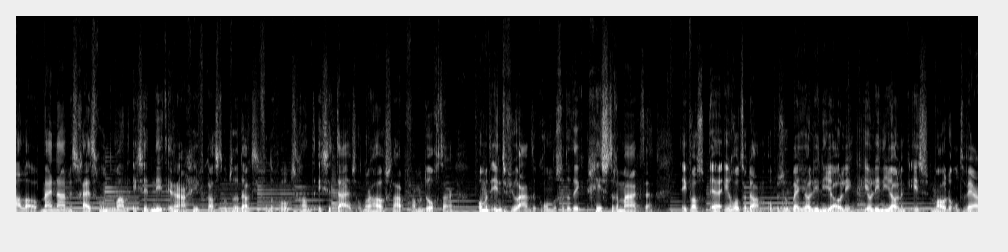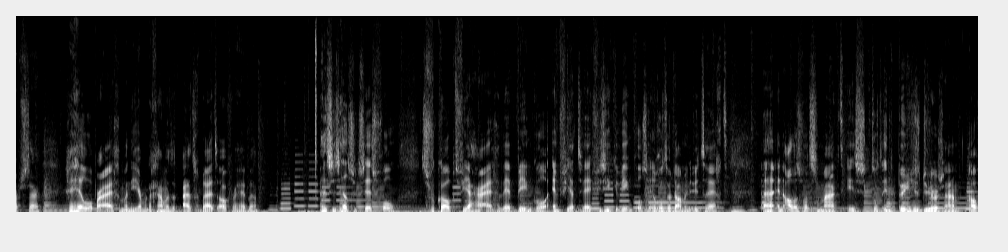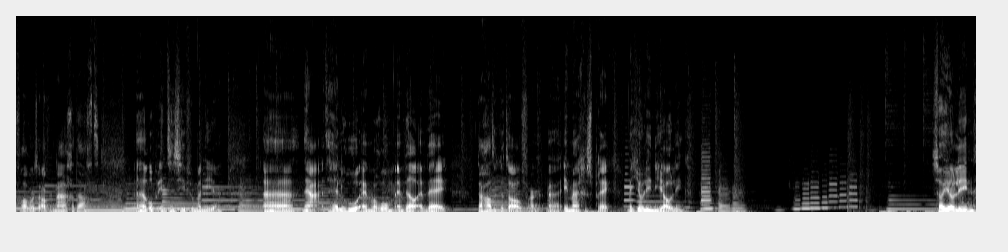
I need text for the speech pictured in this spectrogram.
Hallo, mijn naam is Gijs Groenteman. Ik zit niet in een archiefkast op de redactie van de Volkskrant. Ik zit thuis onder hoogslaper van mijn dochter om het interview aan te kondigen dat ik gisteren maakte. Ik was uh, in Rotterdam op bezoek bij Joline Jolink. Joline Jolink is modeontwerpster, geheel op haar eigen manier, maar daar gaan we het uitgebreid over hebben. En ze is heel succesvol. Ze verkoopt via haar eigen webwinkel en via twee fysieke winkels in Rotterdam en Utrecht. Uh, en alles wat ze maakt is tot in de puntjes duurzaam. Overal wordt over nagedacht, uh, op intensieve manier. Uh, nou ja, het hele hoe en waarom en wel en wee, daar had ik het over in mijn gesprek met Jolien Jolink. Zo Jolien.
